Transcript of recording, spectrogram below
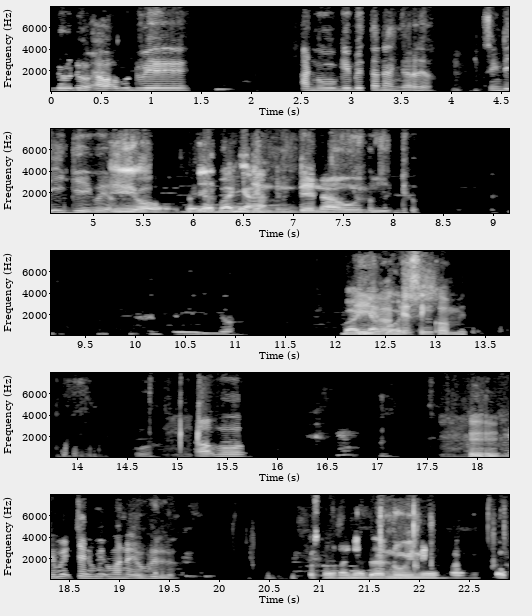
Nu nu awakmu duwe anu gebetan anyar ya. Sing di IG gue ya. Iya, gaya ya banyak. den au iki. Aduh. Iya. Banyak, Iya, bos. casing komen. Awakmu Heeh. cewek-cewek mana ya, Bro? Pesonanya Danu ini emang top.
